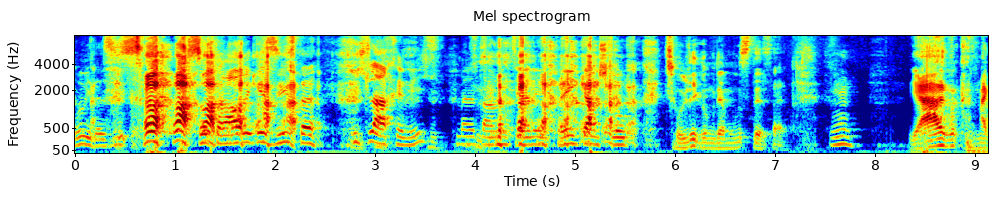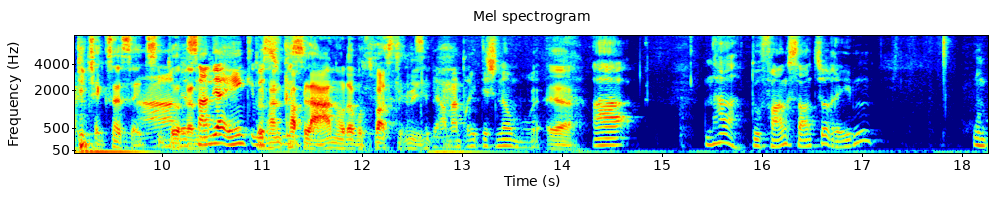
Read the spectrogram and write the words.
Ui, das ist so traurig es ist. da- Ich lache nicht, meine Damen und Herren, ich trinke einen Schluck. Entschuldigung, der musste sein. Ja, man kann Michael Jackson ersetzen. Ah, durch, wir einen, sind ja eng- durch einen Kaplan oder was weißt du nicht. Wir haben einen britischen Humor. Ja. Äh, na, du fangst an zu reden und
